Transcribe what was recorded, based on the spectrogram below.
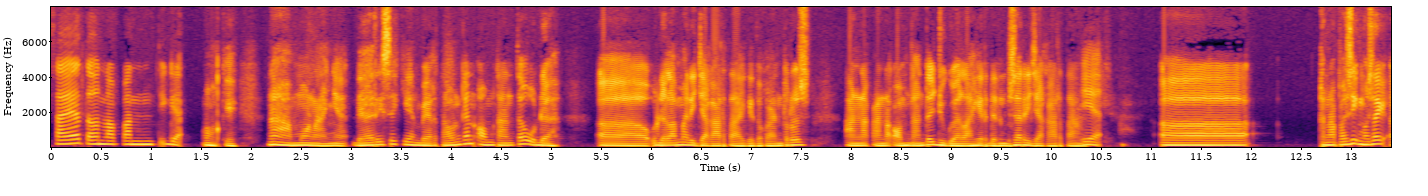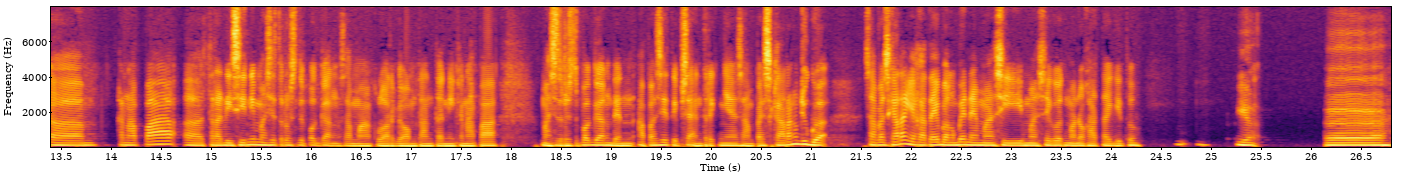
Saya tahun 83. Oke. Nah, mau nanya, dari sekian banyak tahun kan Om Tante udah eh, udah lama di Jakarta gitu kan. Terus anak-anak Om Tante juga lahir dan besar di Jakarta. Iya. Eh, kenapa sih maksudnya em, kenapa eh, tradisi ini masih terus dipegang sama keluarga Om Tante nih? Kenapa masih terus dipegang dan apa sih tips and triknya sampai sekarang juga sampai sekarang ya katanya Bang Ben ya masih masih ikut mandokata gitu. Ya, eh,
